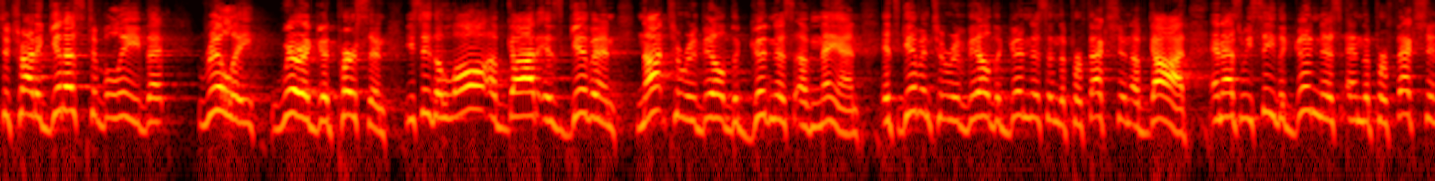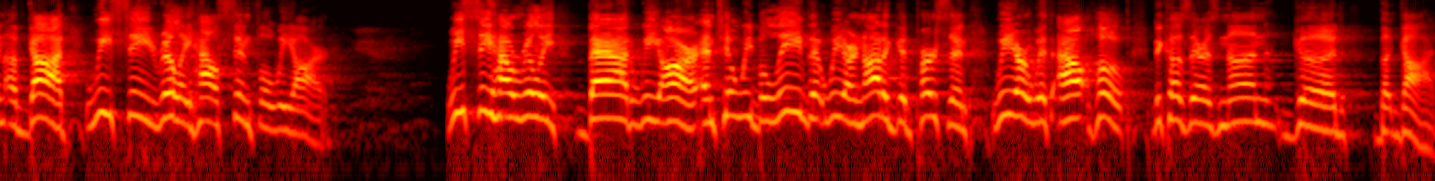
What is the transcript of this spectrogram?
To try to get us to believe that really we're a good person. You see, the law of God is given not to reveal the goodness of man, it's given to reveal the goodness and the perfection of God. And as we see the goodness and the perfection of God, we see really how sinful we are. We see how really bad we are. Until we believe that we are not a good person, we are without hope because there is none good but God.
